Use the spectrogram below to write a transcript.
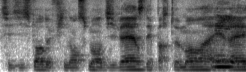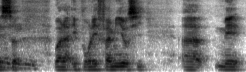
ces histoires de financement divers, départements, ARS, voilà, et pour les familles aussi. Euh, mais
